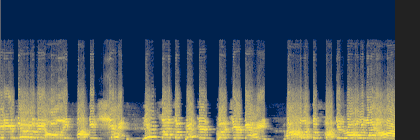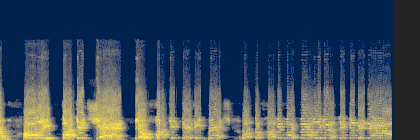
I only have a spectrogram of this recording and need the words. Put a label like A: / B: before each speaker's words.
A: did you do to me? Holy fucking shit! You sons of bitches butchered me! Ah, oh, what the fuck is wrong with my arm? Holy fucking shit!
